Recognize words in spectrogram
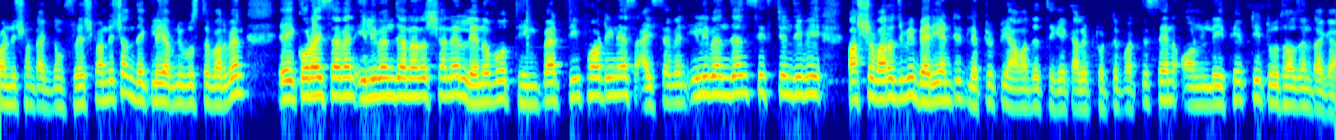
কন্ডিশনটা একদম ফ্রেশ কন্ডিশন দেখলেই আপনি বুঝতে পারবেন। এই কোরাই সেভেন ইলেভেন জেনারেশনের Lenovo ThinkPad T fourteen S I seven eleven gen sixteen GB পাঁচশো বারো জিবি ভ্যারিয়েন্টেড ল্যাপটপটি আমাদের থেকে কালেক্ট করতে পারতেছেন অনলি ফিফটি টু থাউজেন্ড টাকা,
